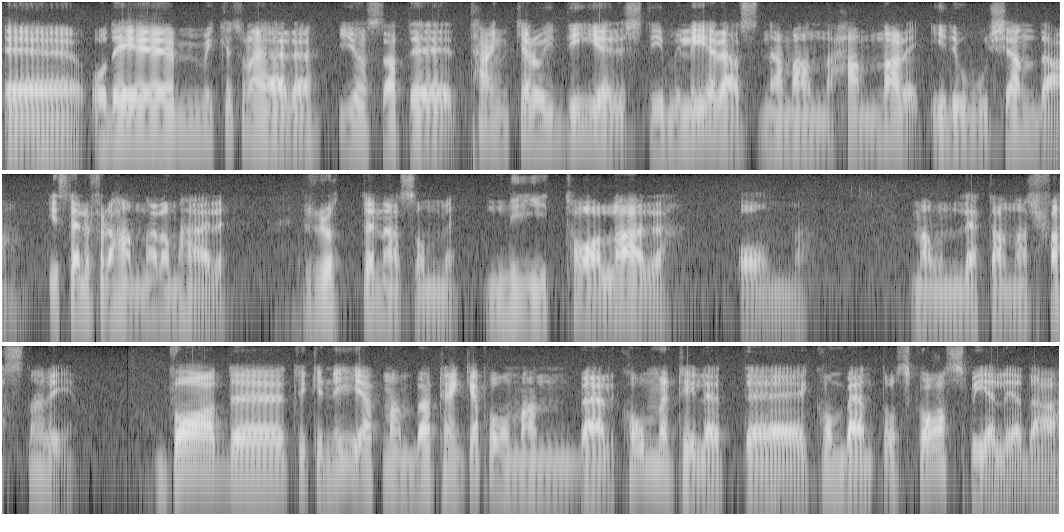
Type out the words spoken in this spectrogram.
Eh, och det är mycket sådana här just att eh, tankar och idéer stimuleras när man hamnar i det okända istället för att hamna de här rötterna som ni talar om man lätt annars fastnar i. Vad eh, tycker ni att man bör tänka på om man väl kommer till ett eh, konvent och ska spelleda?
